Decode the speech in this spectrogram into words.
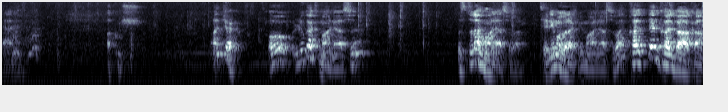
Yani akış. Ancak o lügat manası, ıstılah manası var. Terim olarak bir manası var. Kalpten kalbe akan,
